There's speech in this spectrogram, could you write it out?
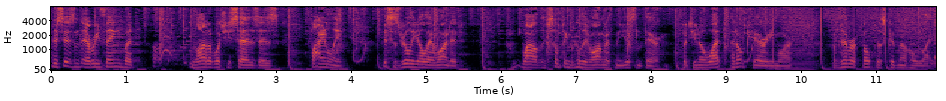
this isn't everything, but a lot of what she says is, "Finally, this is really all I wanted." Wow, there's something really wrong with me, isn't there? But you know what? I don't care anymore. I've never felt this good my whole life.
